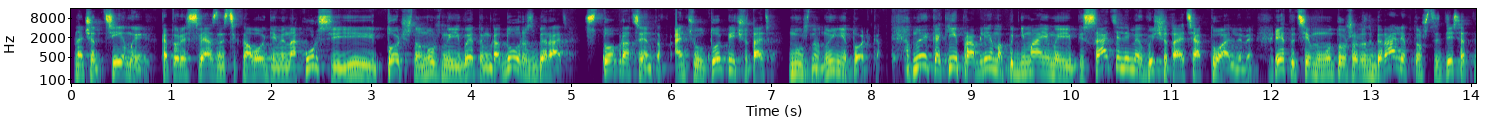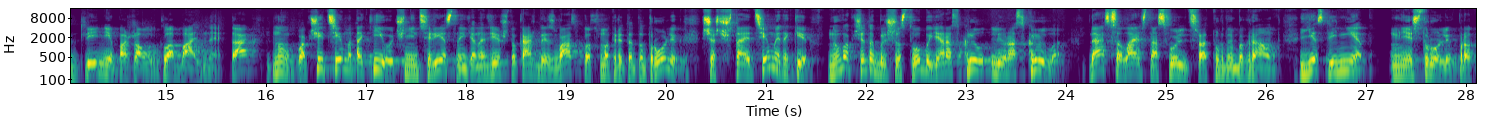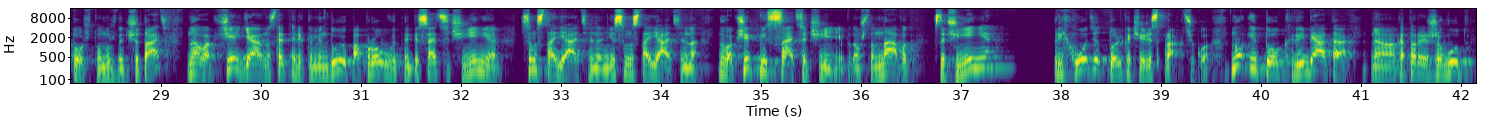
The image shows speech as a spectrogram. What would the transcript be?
значит, темы, которые связаны с технологиями на курсе, и точно нужно и в этом году разбирать. 100%. Антиутопии читать нужно, ну и не только. Ну и какие проблемы, поднимаемые писателями, вы считаете актуальными? Эту тему мы тоже разбирали, потому что здесь ответвление, пожалуй, глобальное. Да? Ну, вообще темы такие очень интересные. Я надеюсь, что каждый из вас, кто смотрит этот ролик, сейчас читает темы такие, ну, вообще-то большинство бы я раскрыл или раскрыла, да, ссылаясь на свой литературный бэкграунд. Если нет, у меня есть ролик про то, что нужно читать, но вообще я настоятельно рекомендую попробовать написать сочинение самостоятельно, не самостоятельно, ну вообще писать сочинение, потому что навык в сочинении приходит только через практику. Ну, итог. Ребята, э, которые живут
